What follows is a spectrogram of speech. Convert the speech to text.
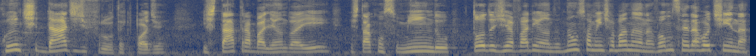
quantidade de fruta que pode estar trabalhando aí, estar consumindo, todo dia variando. Não somente a banana, vamos sair da rotina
